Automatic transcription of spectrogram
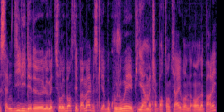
samedi, l'idée de le mettre sur le banc, c'était pas mal parce qu'il a beaucoup joué et puis il y a un match important qui arrive, on, en a parlé.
